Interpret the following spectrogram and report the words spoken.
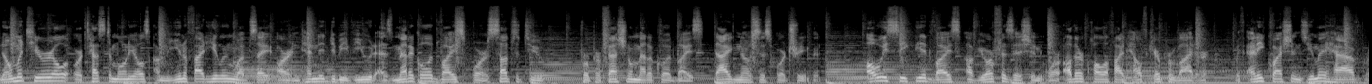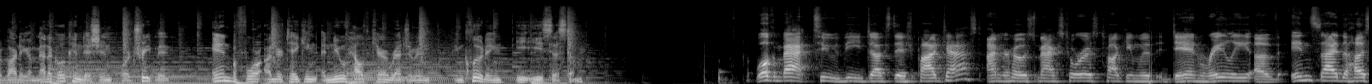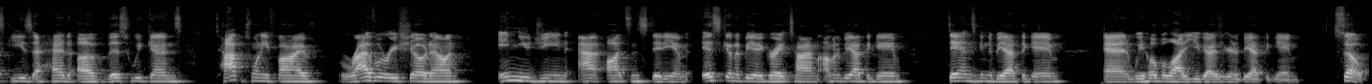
No material or testimonials on the Unifyd Healing website are intended to be viewed as medical advice or a substitute for professional medical advice, diagnosis, or treatment. Always seek the advice of your physician or other qualified healthcare provider with any questions you may have regarding a medical condition or treatment and before undertaking a new healthcare regimen, including EE system. Welcome back to the Ducks Dish podcast. I'm your host, Max Torres, talking with Dan Raley of Inside the Huskies ahead of this weekend's top 25 rivalry showdown in Eugene at Autzen Stadium. It's going to be a great time. I'm going to be at the game. Dan's going to be at the game. And we hope a lot of you guys are going to be at the game. So,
